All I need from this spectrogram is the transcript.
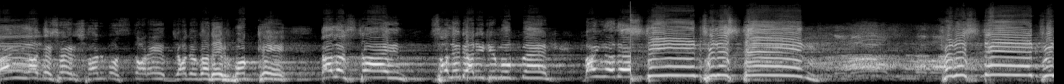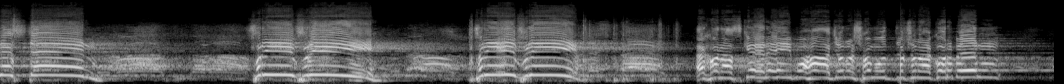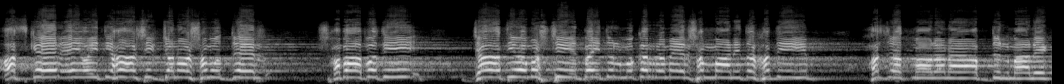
বাংলাদেশের সর্বস্তরের জনগণের পক্ষে প্যালেস্টাইন সলিডারিটি মুভমেন্ট বাংলাদেশ ফিলিস্তিন ফিলিস্তিন। ফিলিস্তিন ফিলিস্তিন। ফ্রি ফ্রি ফ্রি ফ্রি এখন আজকের এই মহা জনসমুদ্র রচনা করবেন আজকের এই ঐতিহাসিক জনসমুদ্রের সভাপতি জাতীয় মসজিদ বাইতুল মুকাররমের সম্মানিত খতিব হজরত মাওলানা আব্দুল মালিক।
